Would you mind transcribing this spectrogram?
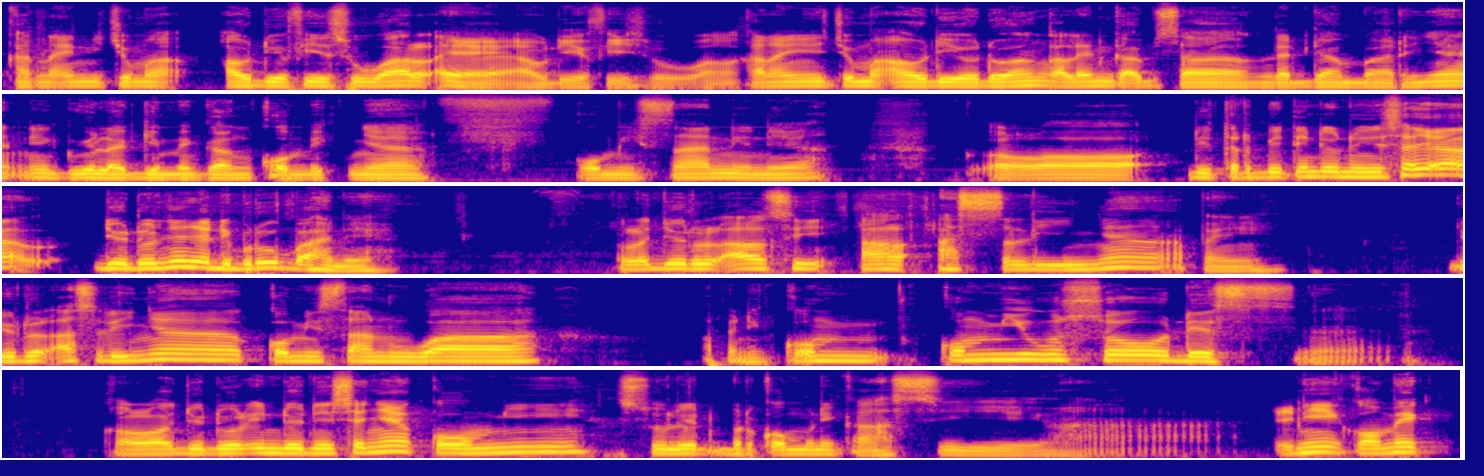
karena ini cuma audio visual eh audio visual. Karena ini cuma audio doang kalian nggak bisa ngeliat gambarnya. Ini gue lagi megang komiknya Komisan ini ya. Kalau diterbitin di Indonesia ya judulnya jadi berubah nih. Kalau judul alsi, al aslinya apa ini? Judul aslinya Komisan wa apa nih? Kom Komyuso des. Nah, kalau judul Indonesianya Komi sulit berkomunikasi. Nah, ini komik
